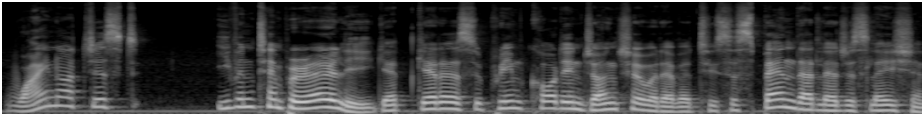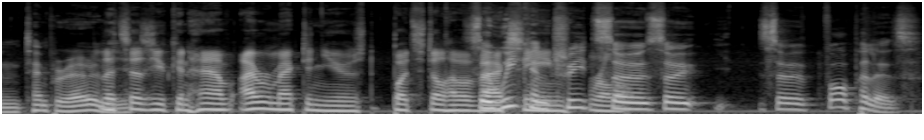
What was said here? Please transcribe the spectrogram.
why not just even temporarily get get a Supreme Court injunction or whatever to suspend that legislation temporarily. That says you can have ivermectin used, but still have a so vaccine. So we can treat so so so four pillars.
